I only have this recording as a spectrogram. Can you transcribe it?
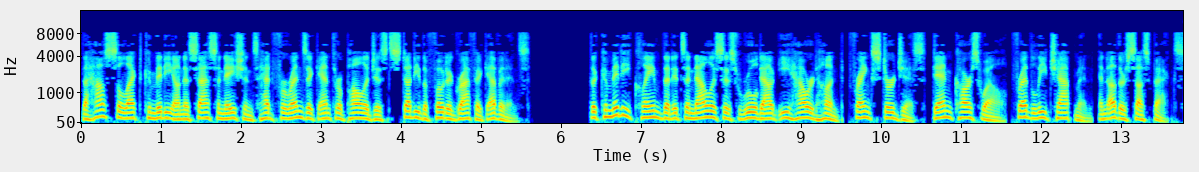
The House Select Committee on Assassinations had forensic anthropologists study the photographic evidence. The committee claimed that its analysis ruled out E. Howard Hunt, Frank Sturgis, Dan Carswell, Fred Lee Chapman, and other suspects.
